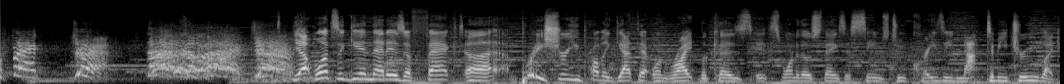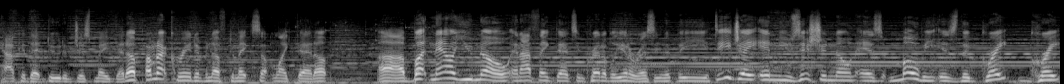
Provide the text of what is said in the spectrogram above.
The fact, Jack. That's a fact, Jack. Yeah, once again, that is a fact. Uh, I'm pretty sure you probably got that one right because it's one of those things that seems too crazy not to be true. Like, how could that dude have just made that up? I'm not creative enough to make something like that up. Uh, but now you know, and I think that's incredibly interesting, that the DJ and musician known as Moby is the great, great,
